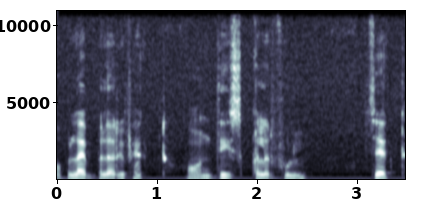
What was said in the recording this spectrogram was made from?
apply blur effect on this colorful object.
